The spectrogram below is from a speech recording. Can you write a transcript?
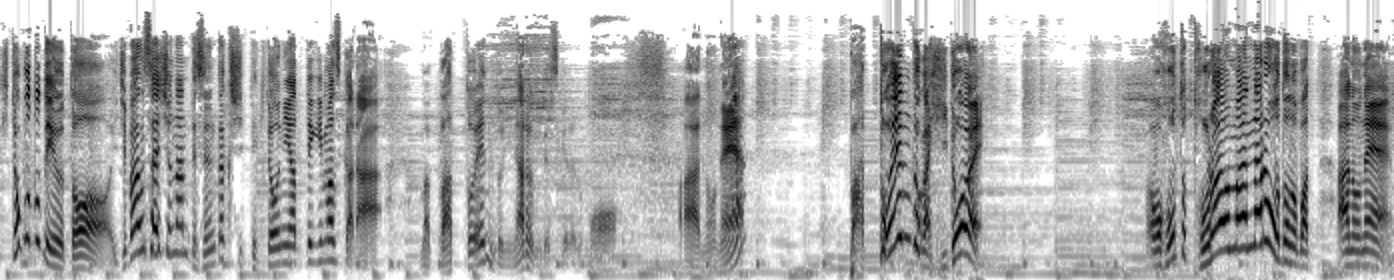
一言で言うと、一番最初なんて選択肢適当にやっていきますから、まあ、バッドエンドになるんですけれども、あのね、バッドエンドがひどいほんとトラウマになるほどのバッ、あのね、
